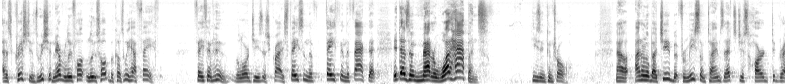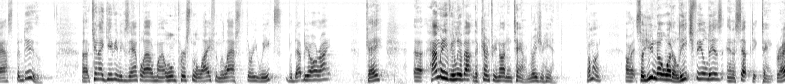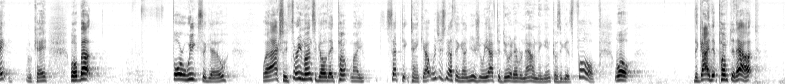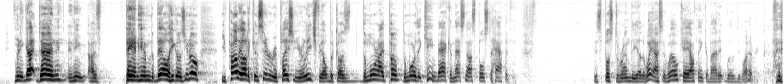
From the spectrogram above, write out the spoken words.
As Christians, we should never lose hope because we have faith. Faith in who? The Lord Jesus Christ. Faith in the, faith in the fact that it doesn't matter what happens, He's in control. Now, I don't know about you, but for me, sometimes that's just hard to grasp and do. Uh, can I give you an example out of my own personal life in the last three weeks? Would that be all right? Okay. Uh, how many of you live out in the country, not in town? Raise your hand. Come on. All right. So you know what a leach field is and a septic tank, right? Okay. Well, about four weeks ago, well, actually, three months ago, they pumped my septic tank out, which is nothing unusual. We have to do it every now and again because it gets full. Well, the guy that pumped it out, when he got done and he, I was paying him the bill, he goes, You know, you probably ought to consider replacing your leach field because the more I pumped, the more that came back, and that's not supposed to happen. It's supposed to run the other way. I said, Well, okay, I'll think about it. Well, whatever.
